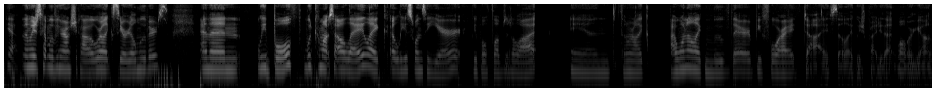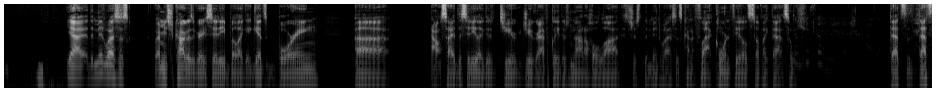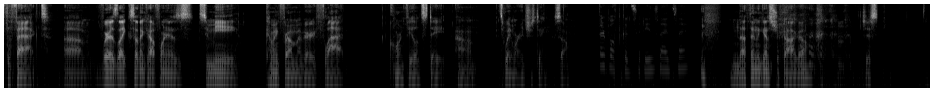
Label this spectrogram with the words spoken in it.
Yeah. Then we just kept moving around Chicago. We're like serial movers. And then we both would come out to LA like at least once a year. We both loved it a lot. And then we're like, I want to like move there before I die. So like we should probably do that while we're young. yeah, the Midwest is. I mean, Chicago's a great city, but like it gets boring uh, outside the city. Like there's ge- geographically, there's not a whole lot. It's just the Midwest. It's kind of flat cornfields, stuff like that. So that's that's the fact. Um, whereas like Southern California is to me coming from a very flat cornfield state. Um, it's way more interesting. So They're both good cities, I'd say. nothing against Chicago, just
